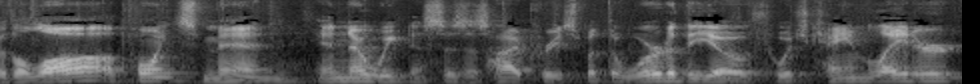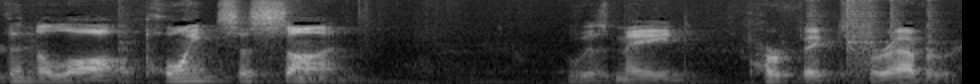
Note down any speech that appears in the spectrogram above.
For the law appoints men in their weaknesses as high priests, but the word of the oath, which came later than the law, appoints a son who is made perfect forever.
